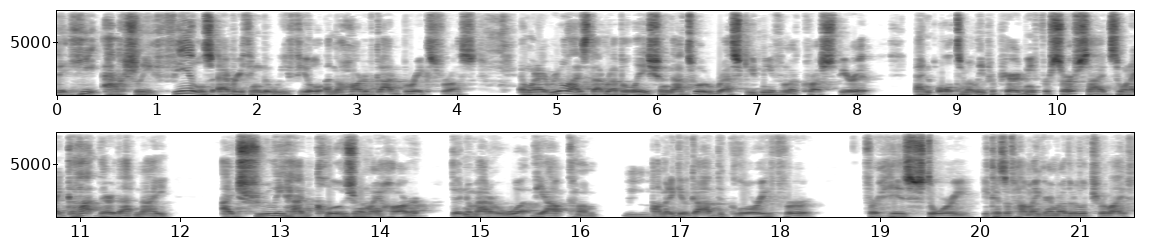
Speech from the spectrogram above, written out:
that He actually feels everything that we feel, and the heart of God breaks for us. And when I realized that revelation, that's what rescued me from a crushed spirit and ultimately prepared me for Surfside. So when I got there that night, I truly had closure in my heart that no matter what the outcome, mm. I'm going to give God the glory for for his story because of how my grandmother lived her life.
